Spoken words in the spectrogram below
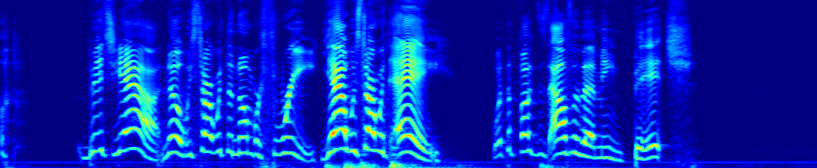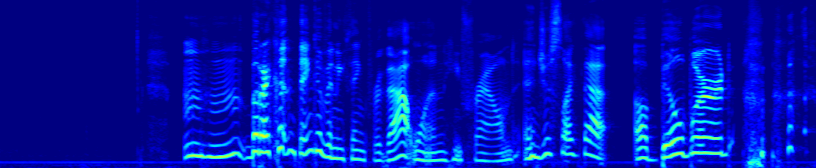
Bitch, yeah. No, we start with the number three. Yeah, we start with A. What the fuck does alphabet mean, bitch? Mm hmm. But I couldn't think of anything for that one, he frowned. And just like that, a billboard.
